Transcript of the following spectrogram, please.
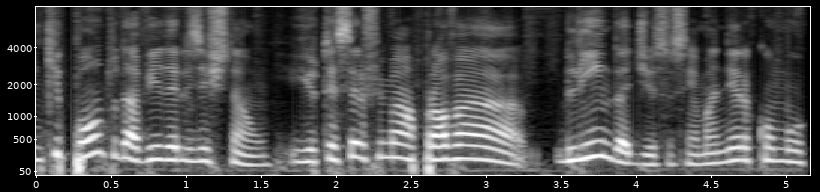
Em que ponto da vida eles estão? E o terceiro filme é uma prova linda disso, assim, a maneira como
